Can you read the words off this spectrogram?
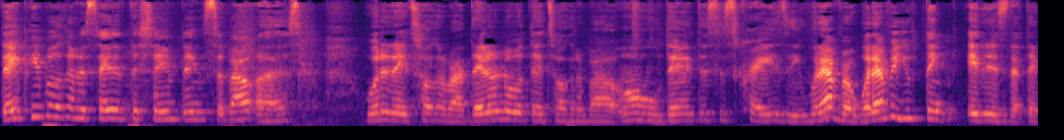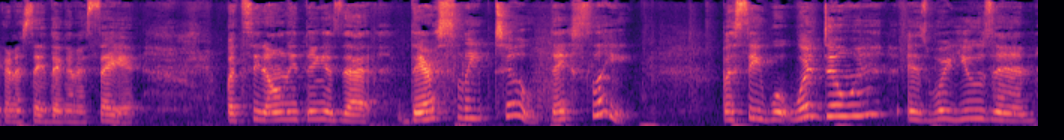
They people are going to say the same things about us. What are they talking about? They don't know what they're talking about. Oh they this is crazy. Whatever whatever you think it is that they're going to say they're going to say it. But see the only thing is that they're asleep too. They sleep. But see what we're doing is we're using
